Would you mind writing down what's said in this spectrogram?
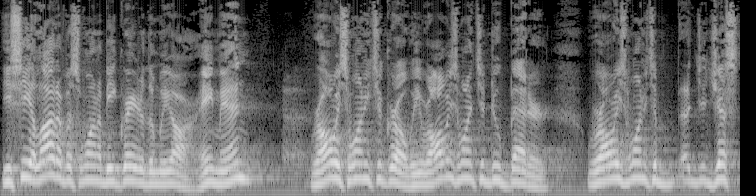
You see, a lot of us want to be greater than we are. Amen? We're always wanting to grow. We're always wanting to do better. We're always wanting to uh, just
